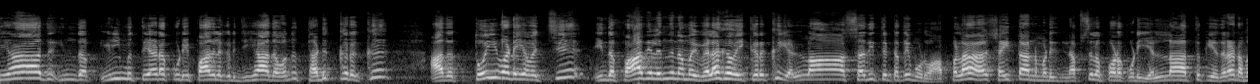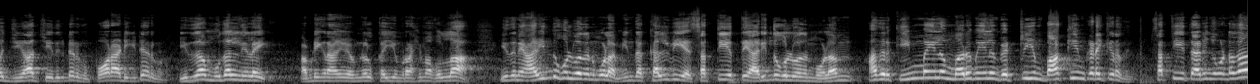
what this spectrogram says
ஜிஹாது இந்த இல்மு தேடக்கூடிய பாதையில் இருக்கிற ஜிஹாதை வந்து தடுக்கிறதுக்கு அதை தொய்வடைய வச்சு இந்த பாதையிலேருந்து நம்ம விலக வைக்கிறதுக்கு எல்லா சதி திட்டத்தையும் போடுவோம் அப்போல்லாம் சைத்தான் நம்ம நப்சில் போடக்கூடிய எல்லாத்துக்கும் எதிராக நம்ம ஜிஹாத் செய்துக்கிட்டே இருக்கும் போராடிக்கிட்டே இருக்கணும். இதுதான் முதல் நிலை. அப்படிங்கிறாங்க இப்னுல் கையும் ரஹிமகுல்லா இதனை அறிந்து கொள்வதன் மூலம் இந்த கல்வியை சத்தியத்தை அறிந்து கொள்வதன் மூலம் அதற்கு இம்மையிலும் மறுமையிலும் வெற்றியும் பாக்கியும் கிடைக்கிறது. சத்தியத்தை அறிந்து கொண்டதா?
